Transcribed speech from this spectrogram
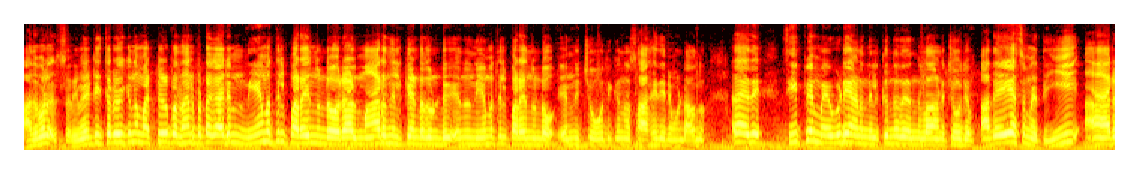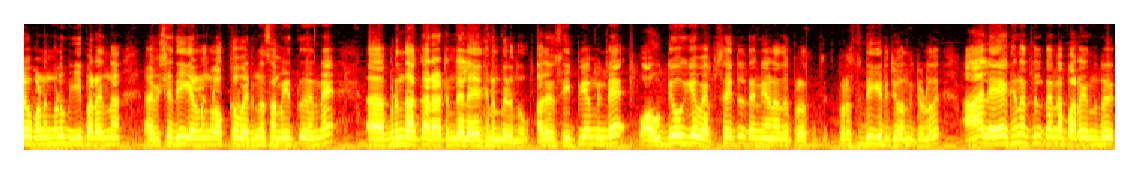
അതുപോലെ ശ്രീമതി ടീച്ചർ ചോദിക്കുന്ന മറ്റൊരു പ്രധാനപ്പെട്ട കാര്യം നിയമത്തിൽ പറയുന്നുണ്ടോ ഒരാൾ മാറി നിൽക്കേണ്ടതുണ്ട് എന്ന് നിയമത്തിൽ പറയുന്നുണ്ടോ എന്ന് ചോദിക്കുന്ന സാഹചര്യം ഉണ്ടാകുന്നു അതായത് സി പി എം എവിടെയാണ് നിൽക്കുന്നത് എന്നുള്ളതാണ് ചോദ്യം. അതേ സമയത്ത് ഈ ആരോപണങ്ങളും ഈ പറയുന്ന വിശദീകരണങ്ങളൊക്കെ വരുന്ന സമയത്ത് തന്നെ ബൃന്ദാക്കാരാട്ടിന്റെ ബൃന്ദ കാരാട്ടിന്റെ ലേഖനം വരുന്നു. അത് സി പി എമ്മിന്റെ ഔദ്യോഗിക വെബ്സൈറ്റിൽ തന്നെയാണ് അത് പ്രസിദ്ധ- പ്രസിദ്ധീകരിച്ചു വന്നിട്ടുള്ളത്. ആ ലേഖനത്തിൽ തന്നെ പറയുന്നത്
